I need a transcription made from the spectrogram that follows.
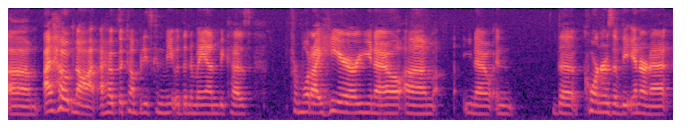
Um, I hope not. I hope the companies can meet with the demand because, from what I hear, you know, um, you know, in the corners of the internet,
